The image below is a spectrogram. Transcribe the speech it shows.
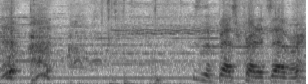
This is the best credits ever.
